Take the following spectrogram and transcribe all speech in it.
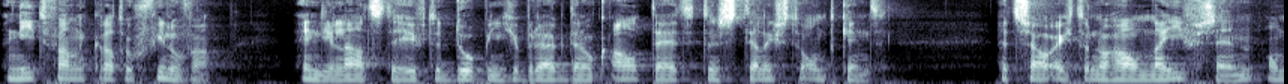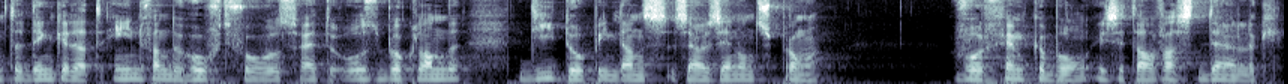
Niet van Kratochvilova, en die laatste heeft het dopinggebruik dan ook altijd ten stelligste ontkend. Het zou echter nogal naïef zijn om te denken dat een van de hoofdvogels uit de Oostbloklanden die dopingdans zou zijn ontsprongen. Voor Femke Bol is het alvast duidelijk.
